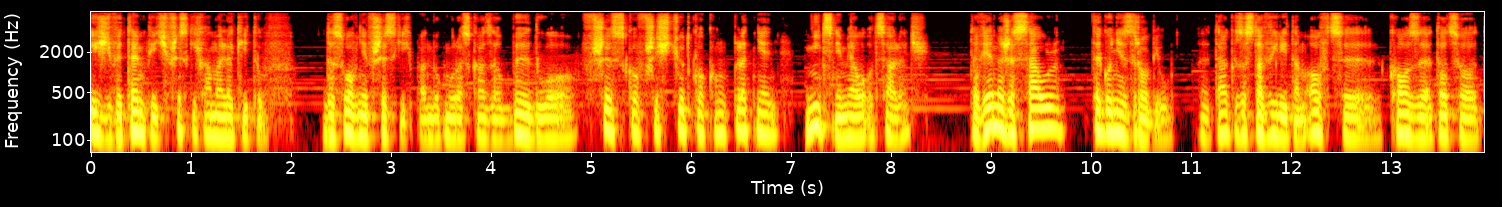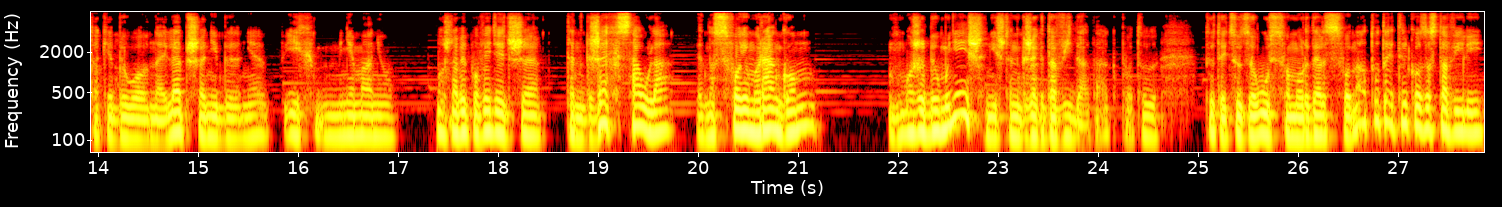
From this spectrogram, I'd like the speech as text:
iść wytępić wszystkich Amalekitów, dosłownie wszystkich, Pan Bóg mu rozkazał, bydło, wszystko, wszyściutko, kompletnie nic nie miało ocaleć, to wiemy, że Saul tego nie zrobił. Tak? Zostawili tam owcy, kozę, to co takie było najlepsze niby nie? w ich mniemaniu. Można by powiedzieć, że ten grzech Saula no, swoją rangą może był mniejszy niż ten grzech Dawida, tak? bo tu, tutaj cudzołóstwo, morderstwo, no tutaj tylko zostawili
